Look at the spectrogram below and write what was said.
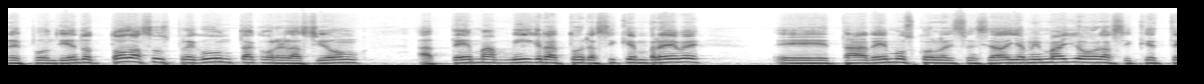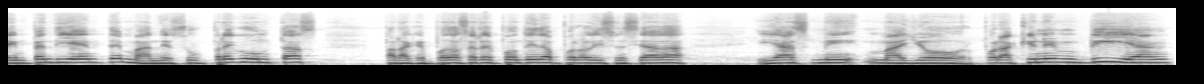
respondiendo todas sus preguntas con relación a temas migratorios. Así que en breve eh, estaremos con la licenciada Yasmi Mayor, así que estén pendientes, manden sus preguntas para que pueda ser respondida por la licenciada Yasmi Mayor. Por aquí nos envían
